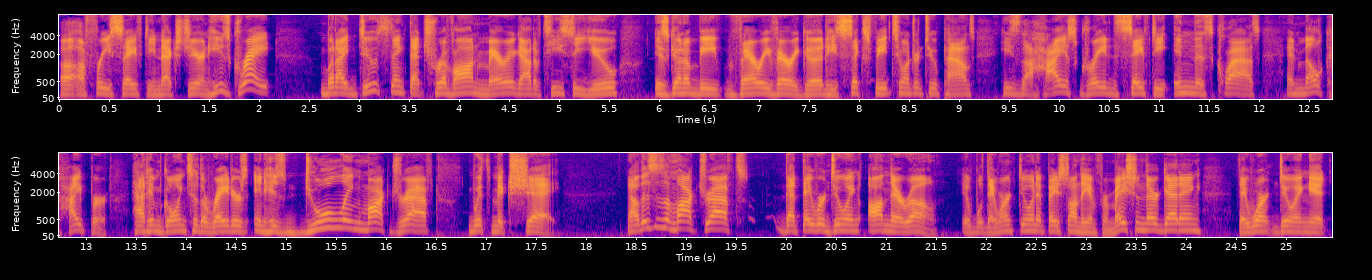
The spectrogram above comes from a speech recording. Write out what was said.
a free safety next year. And he's great, but I do think that Trevon Moehrig out of TCU is going to be very, very good. He's six feet, 202 pounds. He's the highest graded safety in this class. And Mel Kiper had him going to the Raiders in his dueling mock draft with McShay. Now, this is a mock draft that they were doing on their own. It, they weren't doing it based on the information they're getting. They weren't doing it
